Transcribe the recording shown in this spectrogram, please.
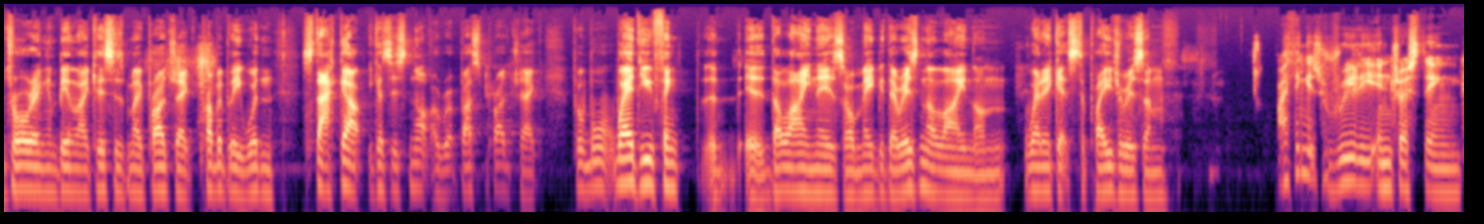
drawing and being like, "This is my project." Probably wouldn't stack up because it's not a robust project. But where do you think the, the line is, or maybe there isn't a line on when it gets to plagiarism? I think it's really interesting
